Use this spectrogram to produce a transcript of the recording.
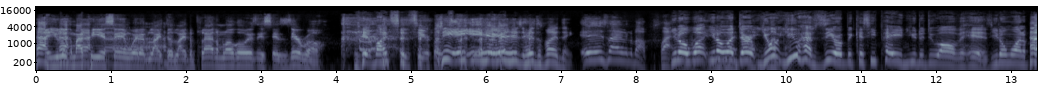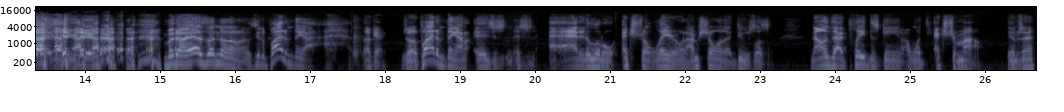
and you look at my PSN where the, like the like the platinum logo is. It says zero. yeah, mine says zero. See, here- here- here's, here's the funny thing. It's not even about platinum. You know what? You know what, Dirt? You you have zero because he paid you to do all of his. You don't want to platinum but no, that's no, no, no. See, the platinum thing. I, okay, so the platinum thing, I don't. It's just, it's just added a little extra layer when I'm showing that dudes. Listen, now that I played this game, I want the extra mile. You know what I'm saying?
